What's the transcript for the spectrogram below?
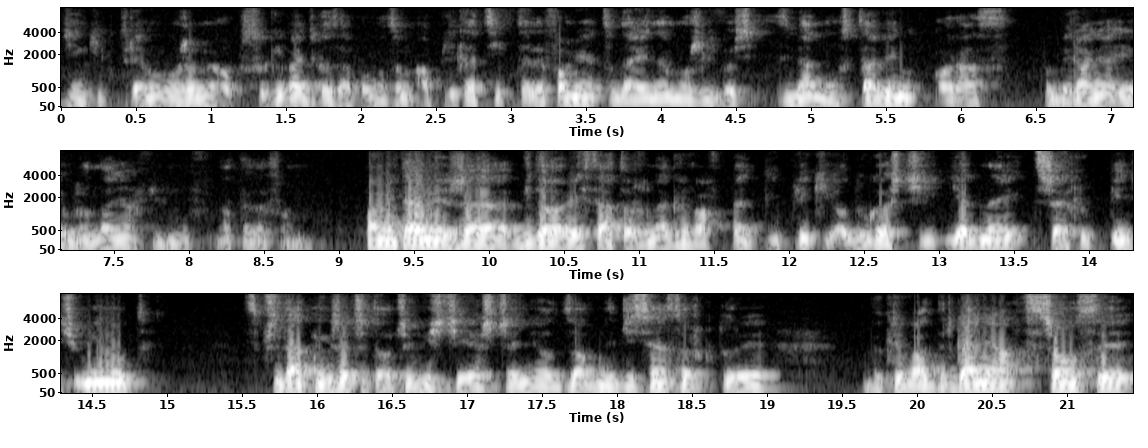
dzięki któremu możemy obsługiwać go za pomocą aplikacji w telefonie, co daje nam możliwość zmiany ustawień oraz pobierania i oglądania filmów na telefonie. Pamiętajmy, że wideorejestrator nagrywa w pętli pliki o długości 1, 3 lub 5 minut. Z przydatnych rzeczy to oczywiście jeszcze nieodzowny G-sensor, który wykrywa drgania, wstrząsy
